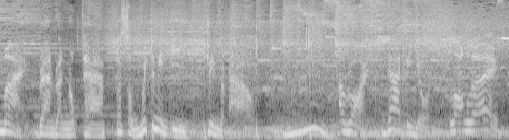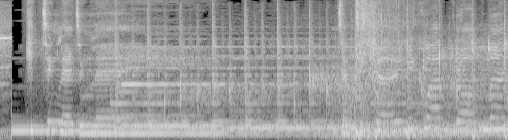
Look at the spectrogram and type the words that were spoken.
ใหม่แบรนด์รังนกแท้ผสมวิตามินอ e, ีกลิ่นมะพร้าวอร่อย ได้ประโยชน์ ลองเลย คิดถึงเลยจังเลยจากที่เคยมีความกรอบมัน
